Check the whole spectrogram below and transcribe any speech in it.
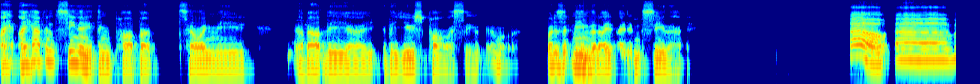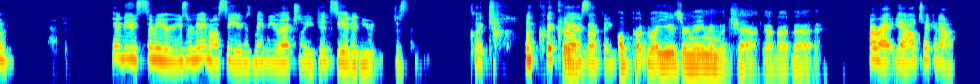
I, I haven't seen anything pop up telling me about the, uh, the use policy. What does it mean that I, I didn't see that? Oh, um. Can you send me your username? I'll see, you because maybe you actually did see it and you just clicked quickly or something. I'll put my username in the chat. How about that? All right, yeah, I'll check it out.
